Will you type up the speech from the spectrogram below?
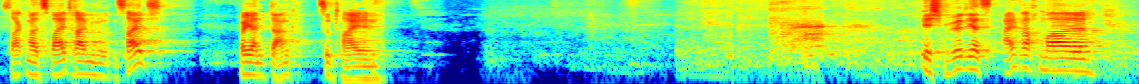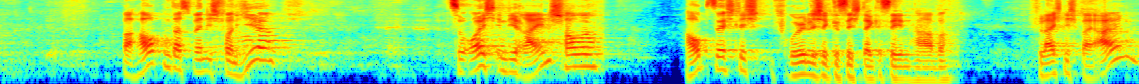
sag mal, zwei, drei Minuten Zeit, euren Dank zu teilen. Ich würde jetzt einfach mal behaupten, dass wenn ich von hier zu euch in die Reihen schaue, hauptsächlich fröhliche Gesichter gesehen habe. Vielleicht nicht bei allen,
